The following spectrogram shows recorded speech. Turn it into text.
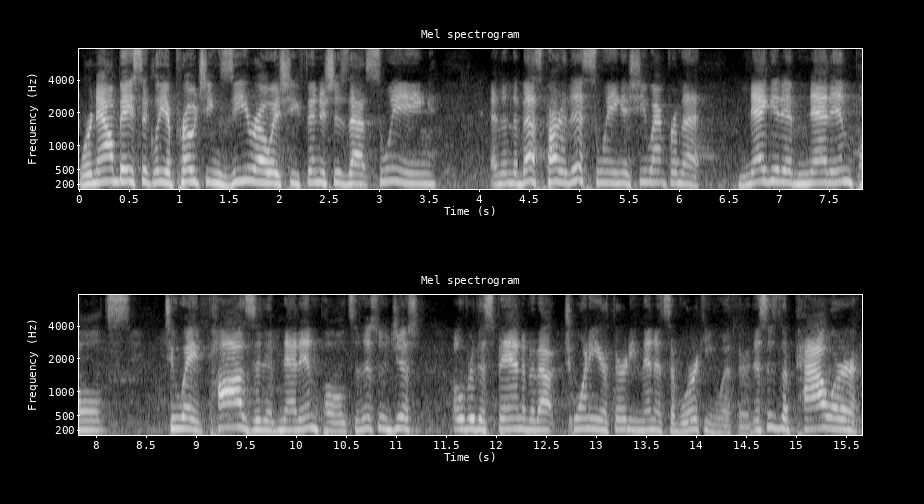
We're now basically approaching zero as she finishes that swing. And then the best part of this swing is she went from a negative net impulse to a positive net impulse. And this was just over the span of about 20 or 30 minutes of working with her. This is the power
